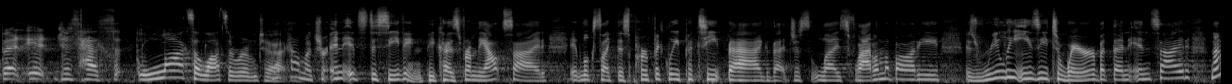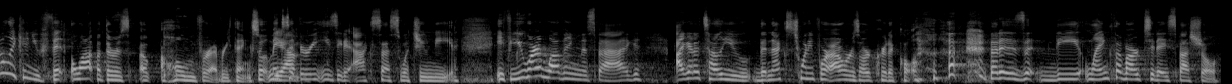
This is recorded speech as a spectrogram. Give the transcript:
But it just has lots and lots of room to Look it. Look how much, and it's deceiving because from the outside, it looks like this perfectly petite bag that just lies flat on the body, is really easy to wear, but then inside, not only can you fit a lot, but there's a home for everything. So it makes yeah. it very easy to access what you need. If you are loving this bag, I gotta tell you, the next 24 hours are critical. that is the length of our Today Special.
